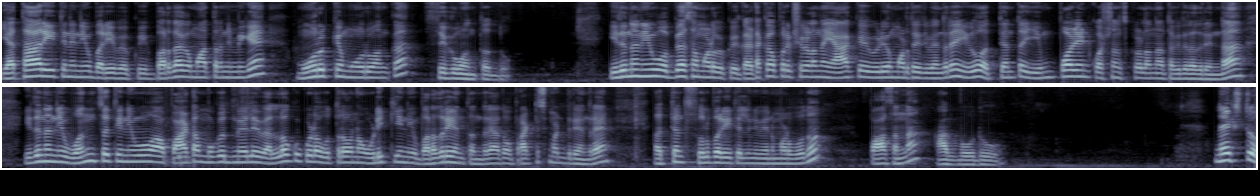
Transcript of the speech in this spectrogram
ಯಥಾ ರೀತಿಯೇ ನೀವು ಬರೀಬೇಕು. ಈಗ ಬರೆದಾಗ ಮಾತ್ರ ನಿಮಗೆ ಮೂರಕ್ಕೆ ಮೂರು ಅಂಕ ಸಿಗುವಂಥದ್ದು. ಇದನ್ನು ನೀವು ಅಭ್ಯಾಸ ಮಾಡಬೇಕು. ಈ ಘಟಕ ಪರೀಕ್ಷೆಗಳನ್ನು ಯಾಕೆ ವಿಡಿಯೋ ಮಾಡ್ತಾ ಇದ್ವಿ ಅಂದರೆ, ಇದು ಅತ್ಯಂತ ಇಂಪಾರ್ಟೆಂಟ್ ಕ್ವಶನ್ಸ್ಗಳನ್ನು ತೆಗೆದಿರೋದ್ರಿಂದ ಇದನ್ನು ನೀವು ಒಂದು ಸತಿ ನೀವು ಆ ಪಾಠ ಮುಗಿದ ಮೇಲೆ ಇವೆಲ್ಲಕ್ಕೂ ಕೂಡ ಉತ್ತರವನ್ನು ಹುಡುಕಿ ನೀವು ಬರೆದ್ರಿ ಅಂತಂದರೆ, ಅಥವಾ ಪ್ರಾಕ್ಟೀಸ್ ಮಾಡಿದ್ರಿ ಅಂದರೆ ಅತ್ಯಂತ ಸುಲಭ ರೀತಿಯಲ್ಲಿ ನೀವೇನು ಮಾಡ್ಬೋದು? ಪಾಸನ್ನು ಆಗ್ಬೋದು. ನೆಕ್ಸ್ಟು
